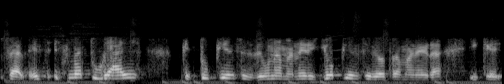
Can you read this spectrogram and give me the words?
O sea, es, es natural que tú pienses de una manera y yo piense de otra manera y que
